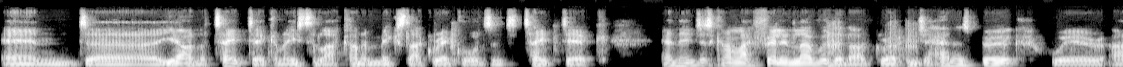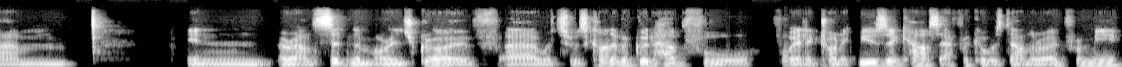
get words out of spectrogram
and uh, yeah, on a tape deck. And I used to like kind of mix like records into tape deck, and then just kind of like fell in love with it. I grew up in Johannesburg, where um, in around Sydenham, Orange Grove, uh, which was kind of a good hub for for electronic music. House Afrika was down the road from me,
